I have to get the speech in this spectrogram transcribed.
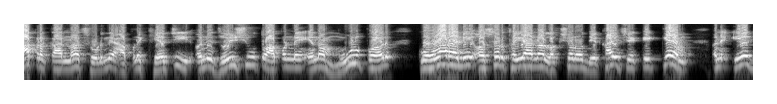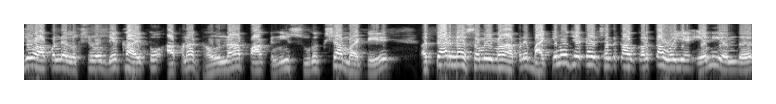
આ પ્રકારના છોડને આપણે ખેંચી અને જોઈશું તો આપણને એના મૂળ પર કોહવારાની અસર થયાના લક્ષણો દેખાય છે કે કેમ? અને એ જો આપણને લક્ષણો દેખાય તો આપણા ઘઉંના પાકની સુરક્ષા માટે અત્યારના સમયમાં આપણે બાકીનો જે કાંઈ છંટકાવ કરતા હોઈએ એની અંદર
